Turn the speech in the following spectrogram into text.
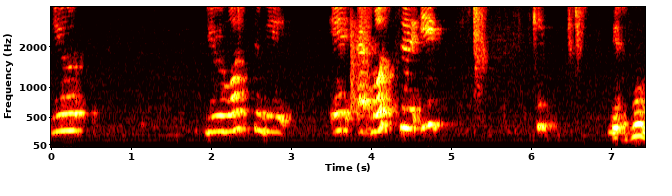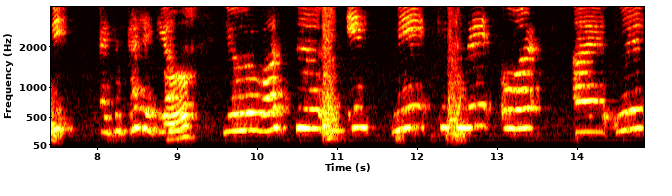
You you must be eat uh, must eat keep it whom? me. 아, 저 다시 할게요. 어? You must eat me quickly or I will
